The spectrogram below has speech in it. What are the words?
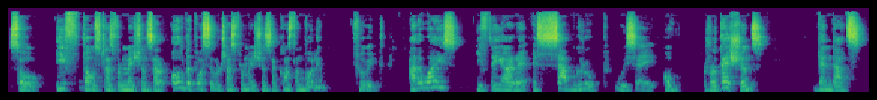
So if those transformations are all the possible transformations at constant volume, fluid. Otherwise, if they are a, a subgroup, we say, of rotations, then that's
